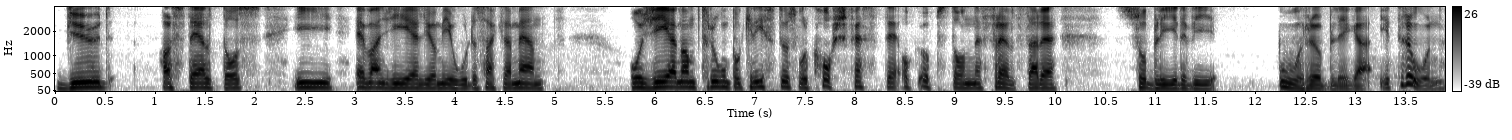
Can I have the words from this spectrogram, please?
Gud har ställt oss i evangelium, i ord och sakrament. Och genom tron på Kristus, vår korsfäste och uppståndne frälsare, så blir vi orubbliga i tron.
